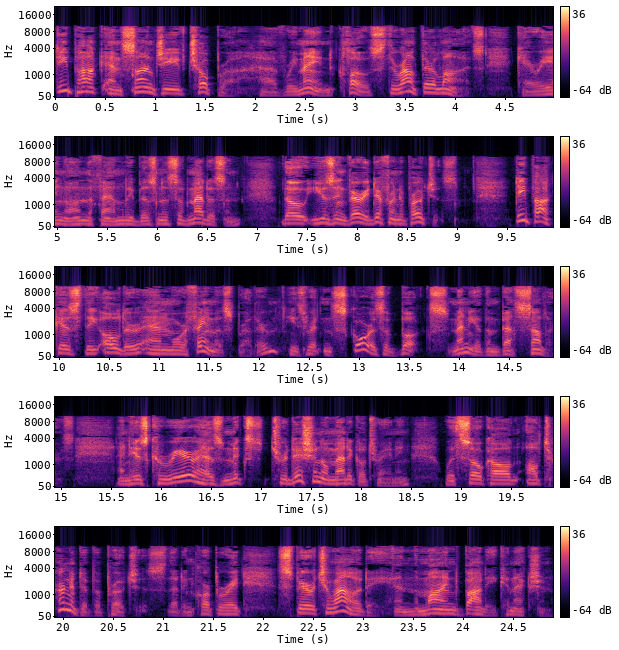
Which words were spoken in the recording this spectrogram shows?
Deepak and Sanjiv Chopra have remained close throughout their lives, carrying on the family business of medicine, though using very different approaches. Deepak is the older and more famous brother. He's written scores of books, many of them bestsellers, and his career has mixed traditional medical training with so-called alternative approaches that incorporate spirituality and the mind-body connection.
